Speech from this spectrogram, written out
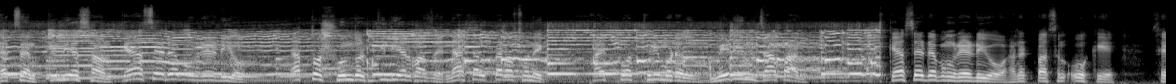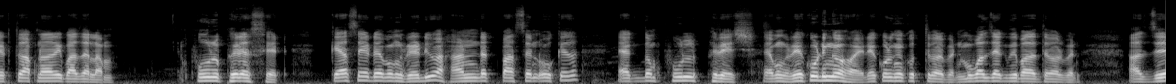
দেখছেন? ক্লিয়ার সাউন্ড ক্যাসেট এবং রেডিও এত সুন্দর ক্লিয়ার বাজে। National Panasonic five four three model made in Japan cassette এবং radio hundred percent okay set তো আপনারাই বাজালাম। ফুল ফ্রেশ সেট ক্যাসেট এবং রেডিও হান্ড্রেড পার্সেন্ট ওকে একদম ফুল ফ্রেশ এবং রেকর্ডিংও হয়, রেকর্ডিংও করতে পারবেন, মোবাইল জ্যাক দিয়ে বাজাতে পারবেন। আর যে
